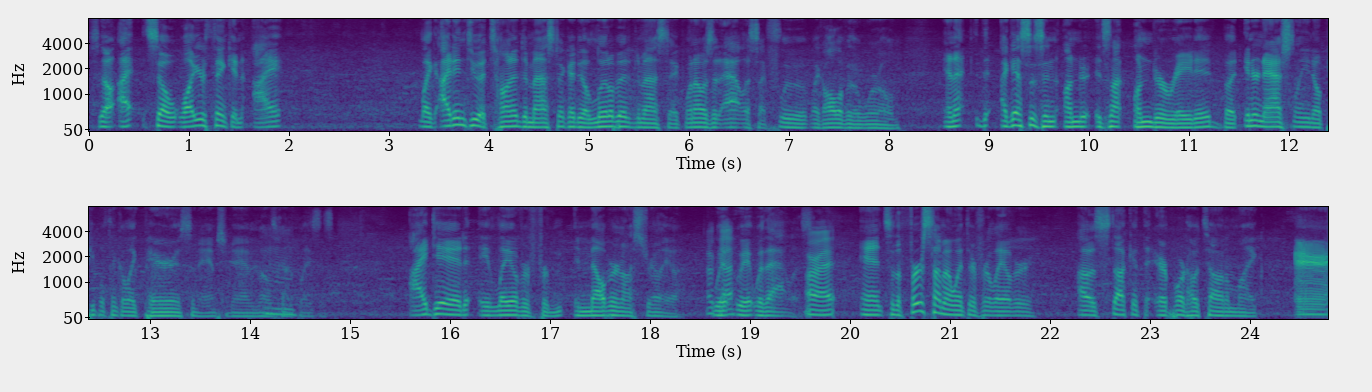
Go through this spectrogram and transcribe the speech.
So I so while you're thinking, I like I didn't do a ton of domestic. I did a little bit of domestic. When I was at Atlas, I flew like all over the world. And I, I guess it's an under it's not underrated, but internationally, you know, people think of like Paris and Amsterdam and those kind of mm-hmm. places. I did a layover for in Melbourne, Australia, with, with, with Atlas. All right. And so the first time I went there for a layover, I was stuck at the airport hotel, and I'm like, eh.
